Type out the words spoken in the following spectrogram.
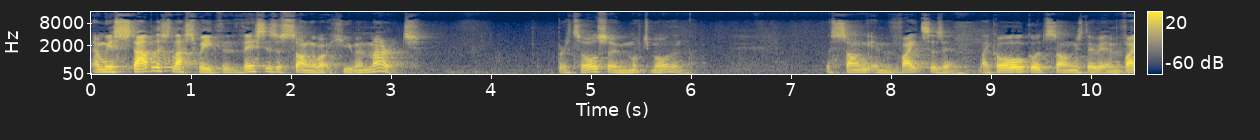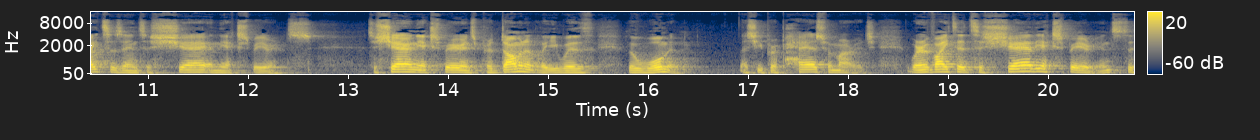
And we established last week that this is a song about human marriage. But it's also much more than that. The song invites us in, like all good songs do, it invites us in to share in the experience to share in the experience predominantly with the woman as she prepares for marriage. We're invited to share the experience, to,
